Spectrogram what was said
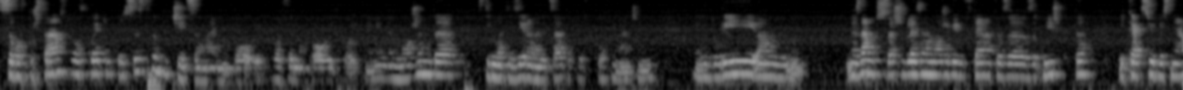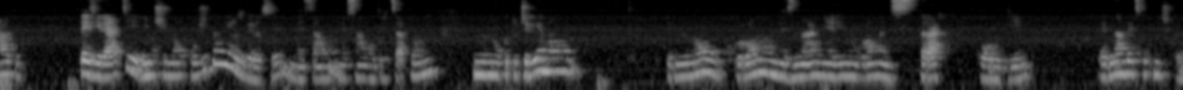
са в пространство, в което присъстват дечица на еднополови, в еднополови двойки. Не можем да стигматизираме децата по такъв начин. Или дори, ам, не знам, че сега ще влезем, може би, в темата за, за книжката и как си обяснявате тези реакции. Имаше много положителни, разбира се, не само, не само отрицателни, но като че ли едно, едно огромно незнание, един огромен страх породи една детска книжка.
